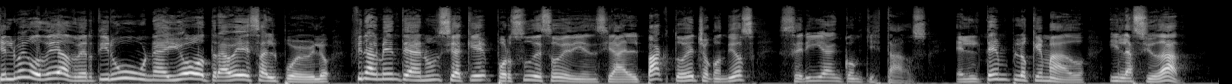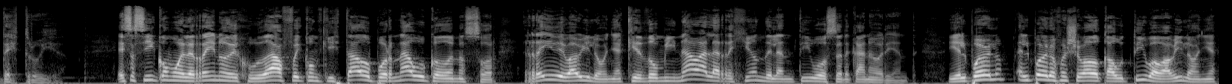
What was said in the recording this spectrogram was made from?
que luego de advertir una y otra vez al pueblo, finalmente anuncia que por su desobediencia al pacto hecho con Dios serían conquistados, el templo quemado y la ciudad destruida. Es así como el reino de Judá fue conquistado por Nabucodonosor, rey de Babilonia, que dominaba la región del antiguo cercano oriente. Y el pueblo, el pueblo fue llevado cautivo a Babilonia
